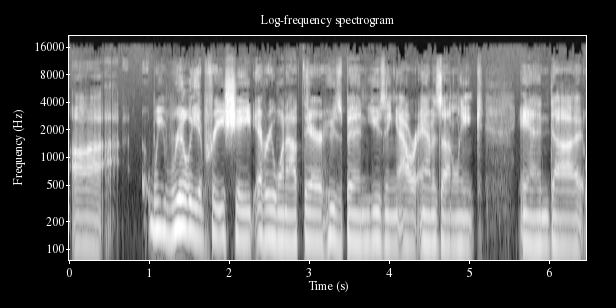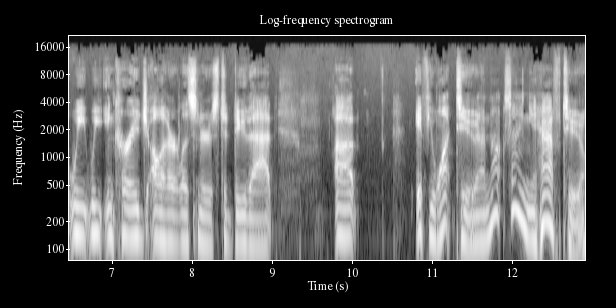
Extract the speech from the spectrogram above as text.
Uh, we really appreciate everyone out there who's been using our Amazon link, and uh, we we encourage all of our listeners to do that. If you want to, and I'm not saying you have to,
